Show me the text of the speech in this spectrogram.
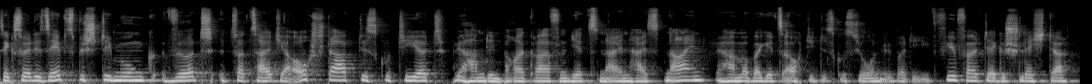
Sexuelle Selbstbestimmung wird zurzeit ja auch stark diskutiert. Wir haben den Paragraphen jetzt Nein heißt Nein. Wir haben aber jetzt auch die Diskussion über die Vielfalt der Geschlechter.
